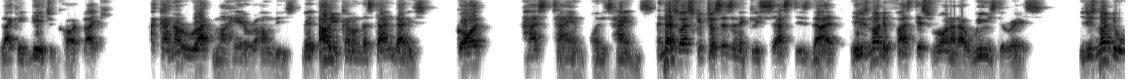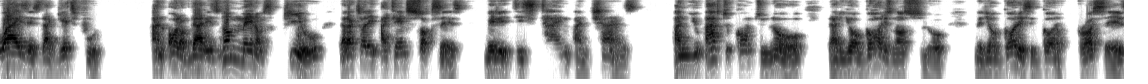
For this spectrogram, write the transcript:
like a day to God? Like, I cannot wrap my head around this. But how you can understand that is God has time on his hands. And that's why scripture says in Ecclesiastes that it is not the fastest runner that wins the race. It is not the wisest that gets food. And all of that is not men of skill that actually attain success, but it is time and chance. And you have to come to know that your God is not slow, but your God is a God of process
